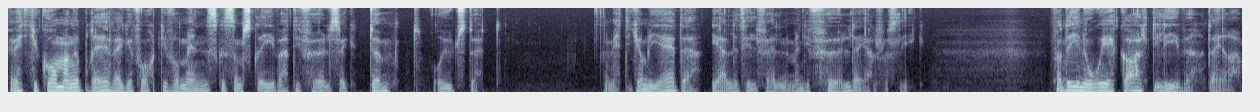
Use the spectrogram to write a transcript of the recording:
Jeg vet ikke hvor mange brev jeg har fått fra mennesker som skriver at de føler seg dømt og utstøtt. Jeg vet ikke om de er det i alle tilfellene, men de føler det iallfall slik. Fordi noe gikk galt i livet deres.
